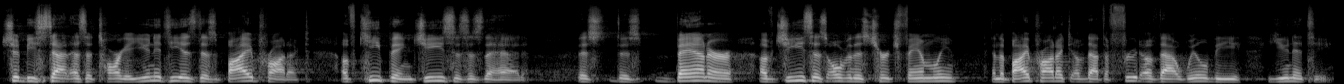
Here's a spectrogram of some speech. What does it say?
should be set as a target. Unity is this byproduct of keeping Jesus as the head. This, this banner of Jesus over this church family, and the byproduct of that, the fruit of that will be unity.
